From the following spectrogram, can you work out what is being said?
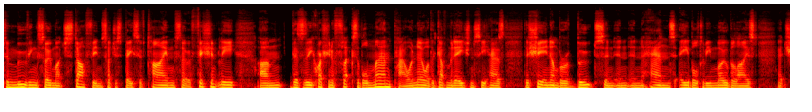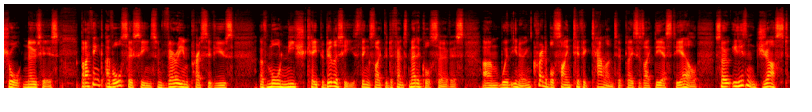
to moving so much stuff in such a space of time so efficiently. Um, there's the question of flexible manpower. No other government agency has the sheer number of boots and, and, and hands able to be mobilised at short notice. But I think I've also seen some very impressive use of more niche capabilities, things like the Defence Medical Service, um, with you know incredible scientific talent at places like DSTL. So it isn't just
